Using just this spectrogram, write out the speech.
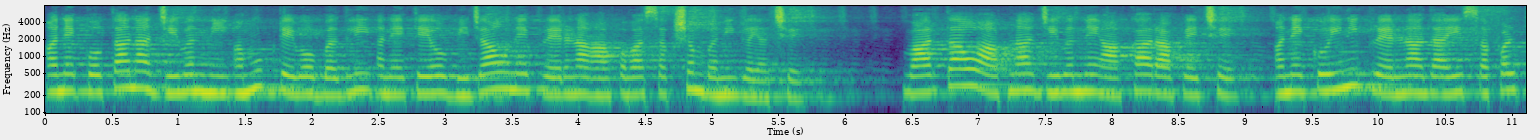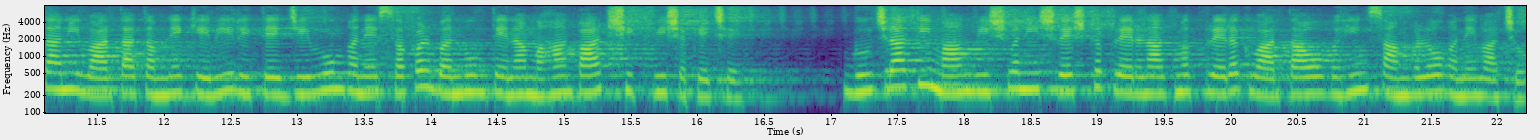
અને પોતાના જીવનની અમુક ટેવો બદલી અને તેઓ બીજાઓને પ્રેરણા આપવા સક્ષમ બની ગયા છે. વાર્તાઓ આપણા જીવનને આકાર આપે છે અને કોઈની પ્રેરણાદાયી સફળતાની વાર્તા તમને કેવી રીતે જીવવું અને સફળ બનવું તેના મહાન પાઠ શીખવી શકે છે. ગુજરાતી માંગ વિશ્વની શ્રેષ્ઠ પ્રેરણાત્મક પ્રેરક વાર્તાઓ અહીં સાંભળો અને વાંચો.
